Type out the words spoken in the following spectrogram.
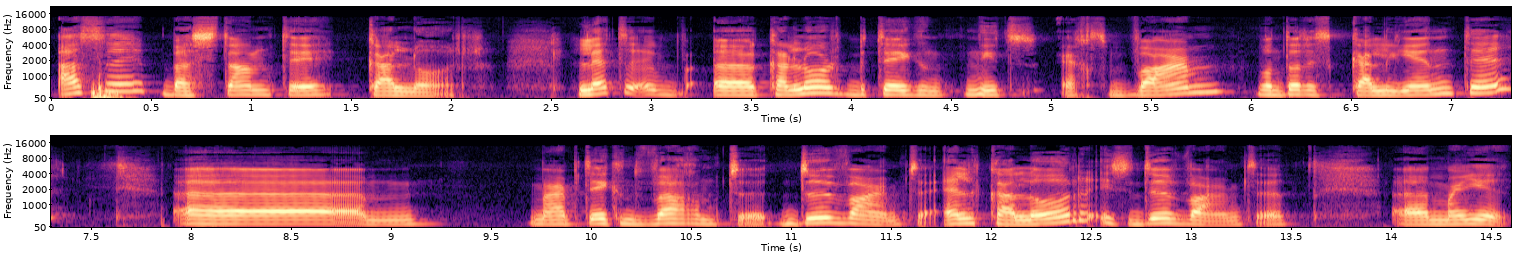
hace bastante calor. Let, uh, calor betekent niet echt warm, want dat is caliente. Uh, maar het betekent warmte, de warmte. El calor is de warmte. Uh, maar je,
